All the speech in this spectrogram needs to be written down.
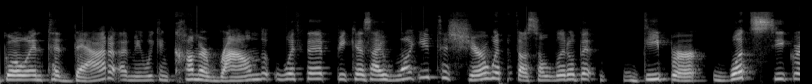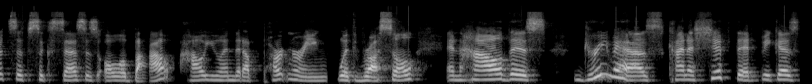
go into that, I mean, we can come around with it because I want you to share with us a little bit deeper what Secrets of Success is all about, how you ended up partnering with Russell, and how this dream has kind of shifted because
